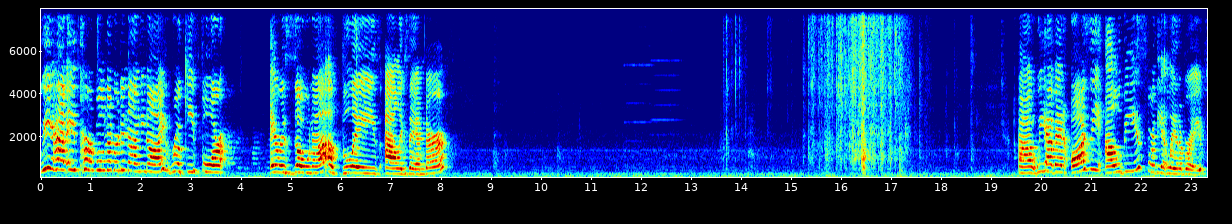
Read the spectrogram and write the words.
We have a purple number to 99 rookie for Arizona of Blaze Alexander. Uh, we have an Ozzie Albies for the Atlanta Braves.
